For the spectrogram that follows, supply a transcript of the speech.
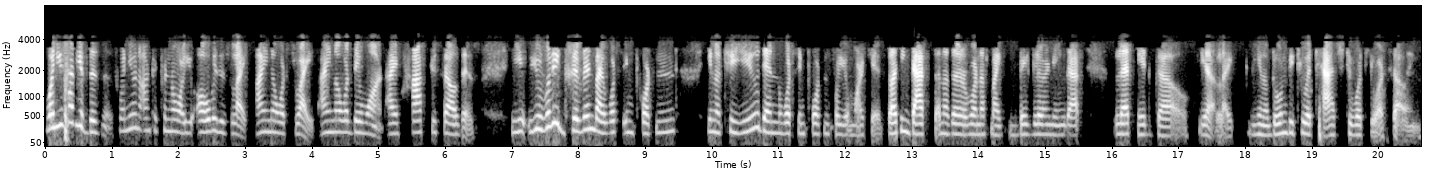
when you have your business when you're an entrepreneur you always is like i know what's right i know what they want i have to sell this you you're really driven by what's important you know to you than what's important for your market. So i think that's another one of my big learning that let it go. Yeah like you know don't be too attached to what you are selling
